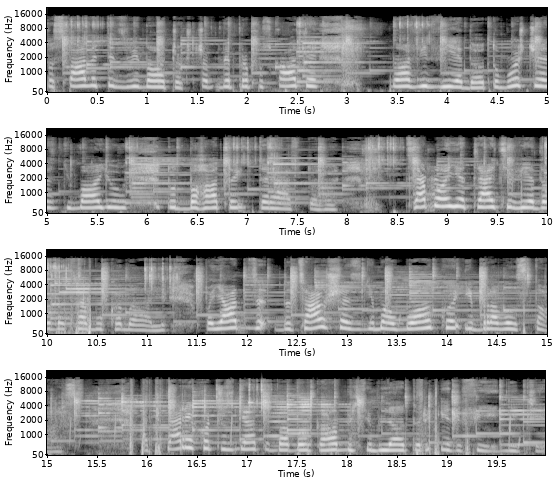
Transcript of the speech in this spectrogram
поставити дзвіночок, щоб не пропускати нові відео, тому що я знімаю тут багато інтересного. Це моє третє відео на цьому каналі. Бо я до цього ще знімав Моко і Бравл Stars. А тепер я хочу зняти Bubblegum Simulator Infinity.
